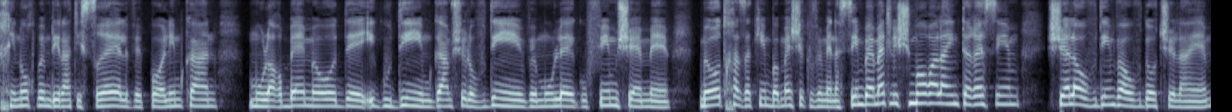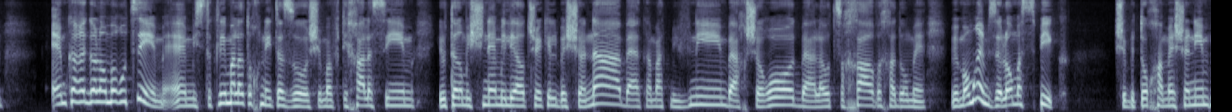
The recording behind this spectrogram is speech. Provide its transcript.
חינוך במדינת ישראל ופועלים כאן מול הרבה מאוד אה, איגודים, גם של עובדים ומול אה, גופים שהם אה, מאוד חזקים במשק ומנסים באמת לשמור על האינטרסים של העובדים והעובדות שלהם, הם כרגע לא מרוצים, הם מסתכלים על התוכנית הזו שמבטיחה לשים יותר משני מיליארד שקל בשנה בהקמת מבנים, בהכשרות, בהעלאות שכר וכדומה, והם אומרים זה לא מספיק. שבתוך חמש שנים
